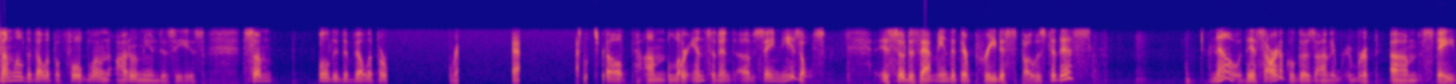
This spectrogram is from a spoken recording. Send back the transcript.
Some will develop a full blown autoimmune disease, some will develop a um, lower incident of, say, measles. So, does that mean that they're predisposed to this? No, this article goes on to um, state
